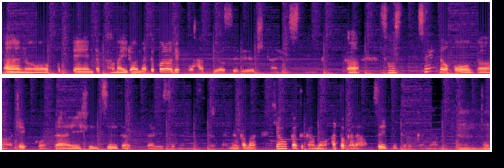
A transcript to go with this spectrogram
あの古典とか、まあ、いろんなところでこう発表する機会をしていくとか、そっちの方が結構大事だったりするんですよね。なんかまあ評価とかも後からついてくるかなみたいなうん思う。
